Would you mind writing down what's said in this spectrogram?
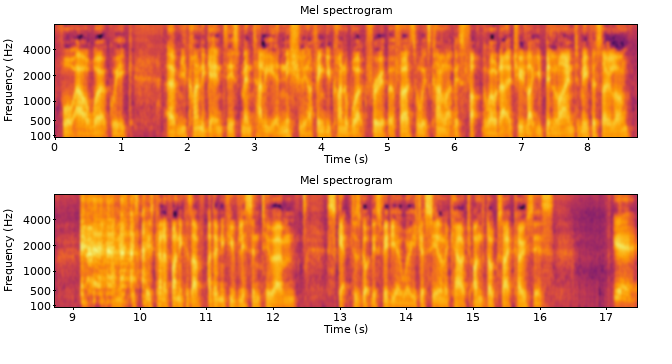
Four Hour Work Week. Um, you kind of get into this mentality initially. I think you kind of work through it, but first of all, it's kind of like this "fuck the world" attitude. Like you've been lying to me for so long, and it's, it's, it's kind of funny because I've I don't know if you've listened to um, Skepta's got this video where he's just sitting on the couch, underdog psychosis, Yeah.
